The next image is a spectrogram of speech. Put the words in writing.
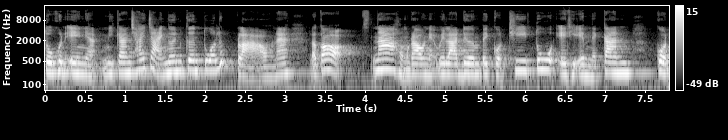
ตัวคุณเองเนี่ยมีการใช้จ่ายเงินเกินตัวหรือเปล่านะแล้วก็หน้าของเราเนี่ยเวลาเดินไปกดที่ตู้ ATM เนี่ยการกด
